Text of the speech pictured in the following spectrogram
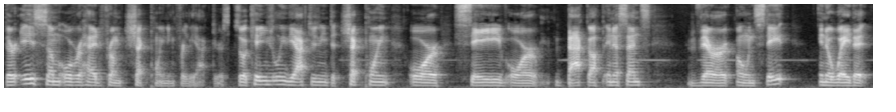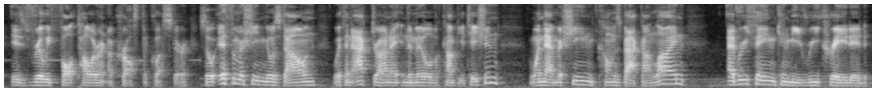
there is some overhead from checkpointing for the actors. So occasionally the actors need to checkpoint or save or back up in a sense their own state in a way that is really fault tolerant across the cluster. So if a machine goes down with an actor on it in the middle of a computation, when that machine comes back online, everything can be recreated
